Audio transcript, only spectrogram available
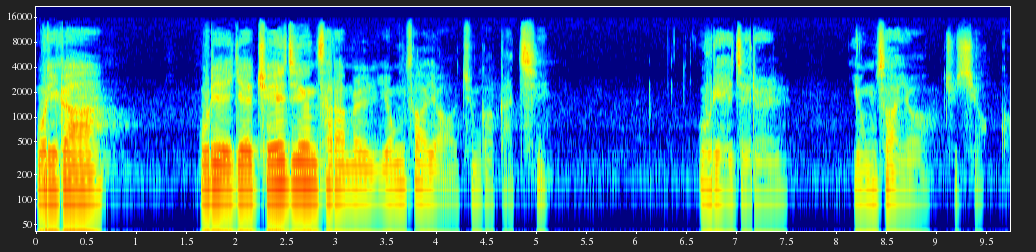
우리가 우리에게 죄 지은 사람을 용서하여 준 것 같이 우리의 죄를 용서하여 주시옵고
